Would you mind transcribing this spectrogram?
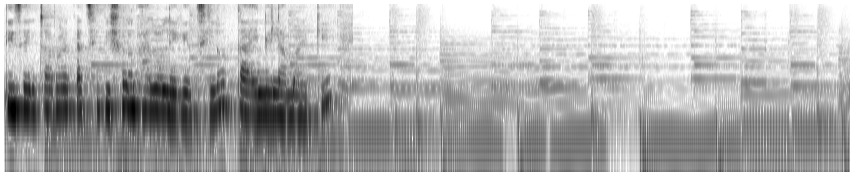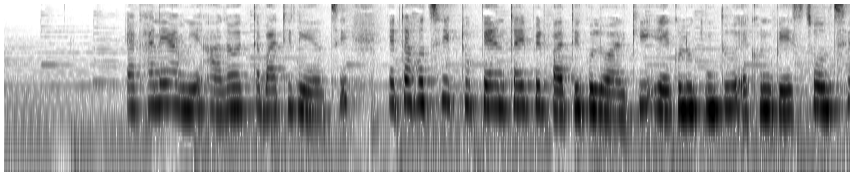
ডিজাইনটা আমার কাছে ভীষণ ভালো লেগেছিল, তাই নিলাম আর কি। এখানে আমি আরও একটা বাটি নিয়েছি। এটা হচ্ছে একটু প্যান টাইপের বাটিগুলো আর কি। এগুলো কিন্তু এখন বেশ চলছে।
